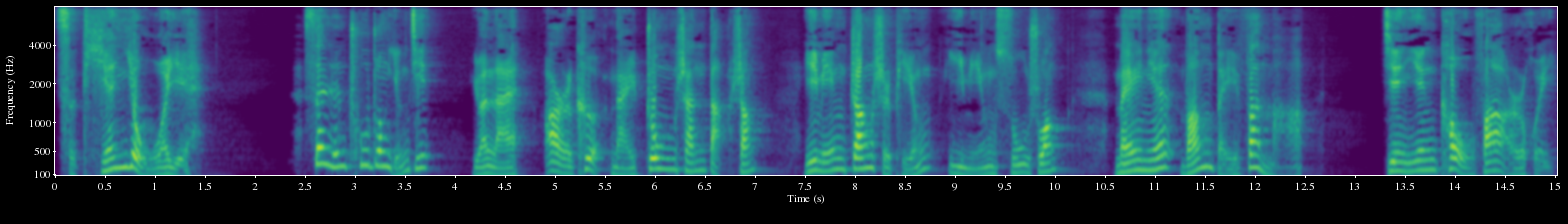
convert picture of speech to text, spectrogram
此天佑我也。”三人出庄迎接，原来。二客乃中山大商，一名张世平，一名苏双，每年往北贩马，今因扣发而回。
